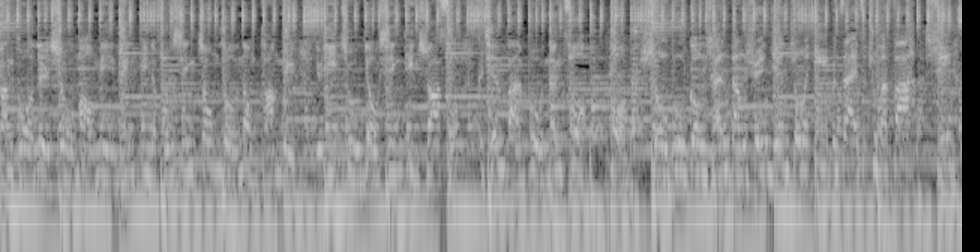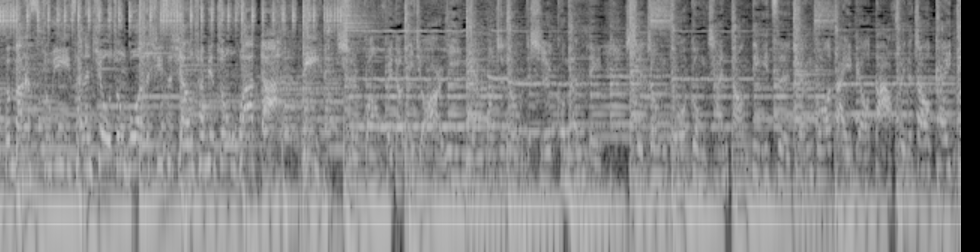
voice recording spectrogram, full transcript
穿过绿树茂密林荫的福星中路弄堂里，有一处右心印刷所，可千万不能错过。手部共产党宣言中文译本再次出版发行，本马克思主义才能救中国的新思想传遍中华大地。时光回到一九二一之路的石库门里，是中国共产党第一次全国代表大会的召开地。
